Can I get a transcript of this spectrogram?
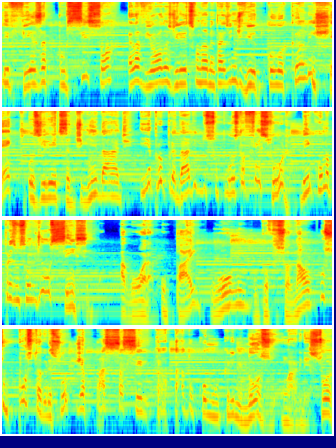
defesa por si só, ela viola os direitos fundamentais do indivíduo indivíduo, colocando em xeque os direitos à dignidade e a propriedade do suposto ofensor, bem como a presunção de inocência. Agora, o pai, o homem, o profissional, o suposto agressor já passa a ser tratado como um criminoso, um agressor,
